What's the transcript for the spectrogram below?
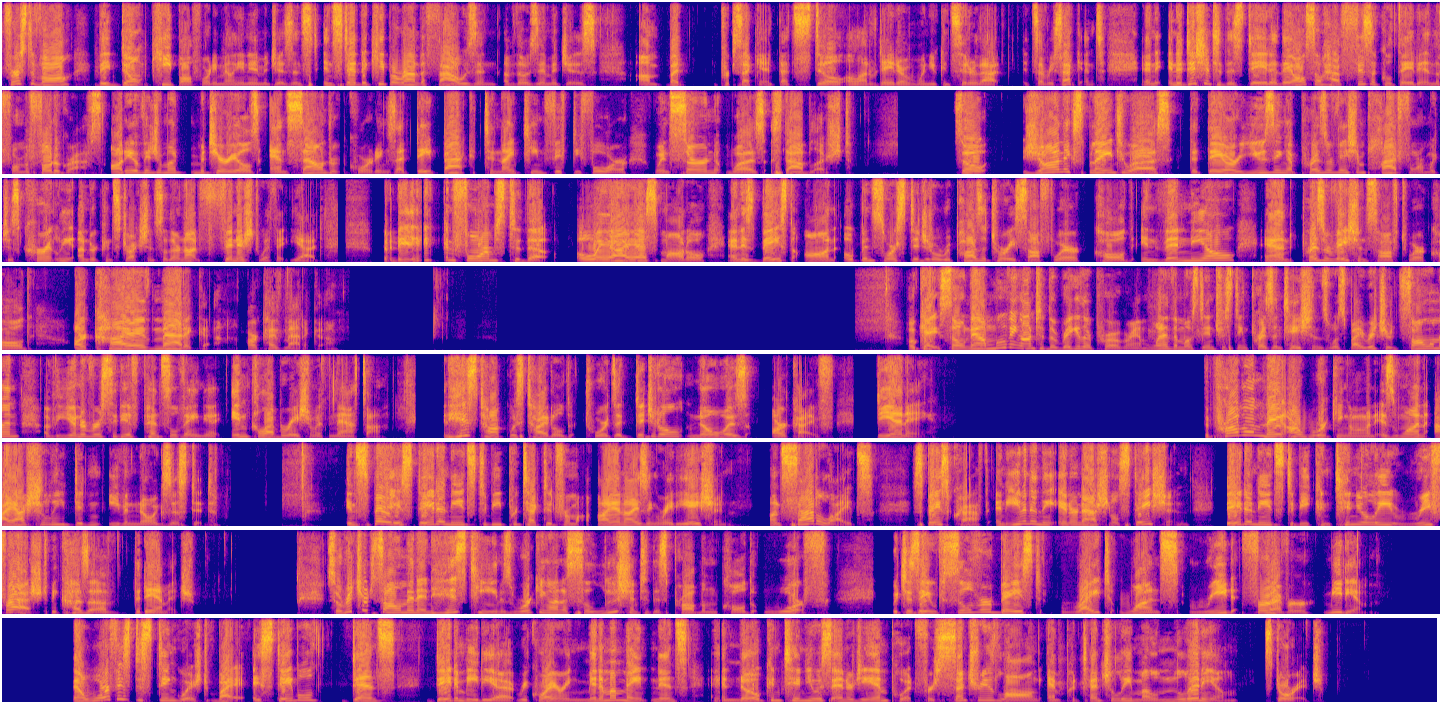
First of all, they don't keep all 40 million images. Instead, they keep around a thousand of those images. Um, but per second, that's still a lot of data when you consider that it's every second. And in addition to this data, they also have physical data in the form of photographs, audiovisual materials, and sound recordings that date back to 1954 when CERN was established. So Jean explained to us that they are using a preservation platform which is currently under construction. So they're not finished with it yet, but it conforms to the OAIS model and is based on open source digital repository software called Invenio and preservation software called Archivematica. Archivematica. Okay, so now moving on to the regular program, one of the most interesting presentations was by Richard Solomon of the University of Pennsylvania in collaboration with NASA. And his talk was titled Towards a Digital Noah's Archive, DNA. The problem they are working on is one I actually didn't even know existed. In space, data needs to be protected from ionizing radiation. On satellites, spacecraft, and even in the International Station, data needs to be continually refreshed because of the damage. So Richard Solomon and his team is working on a solution to this problem called WRF, which is a silver-based write once, read forever medium. Now WRF is distinguished by a stable, dense, data media requiring minimum maintenance and no continuous energy input for centuries long and potentially millennium storage.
